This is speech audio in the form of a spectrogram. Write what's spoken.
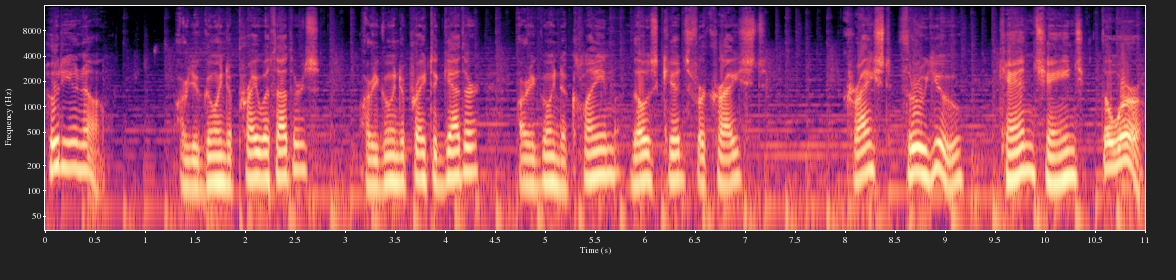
Who do you know? Are you going to pray with others? Are you going to pray together? Are you going to claim those kids for Christ? Christ through you can change the world.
